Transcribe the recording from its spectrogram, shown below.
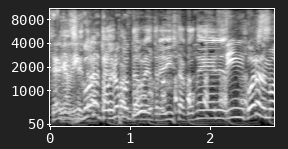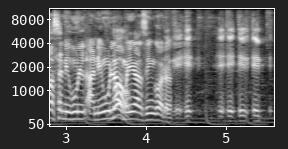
¿Cerca? eh, se ¿Cinco horas? trató ¿Estás de loco pactar tú? la entrevista con él. Cinco horas no me vas a ningún, a ningún lado, No. me llevan cinco horas. Eh, eh,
